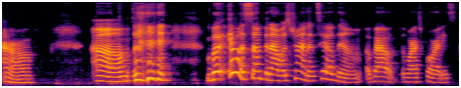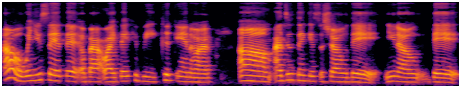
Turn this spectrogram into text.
Oh, um, but it was something I was trying to tell them about the watch parties. Oh, when you said that about like they could be cooking or, um, I do think it's a show that you know that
